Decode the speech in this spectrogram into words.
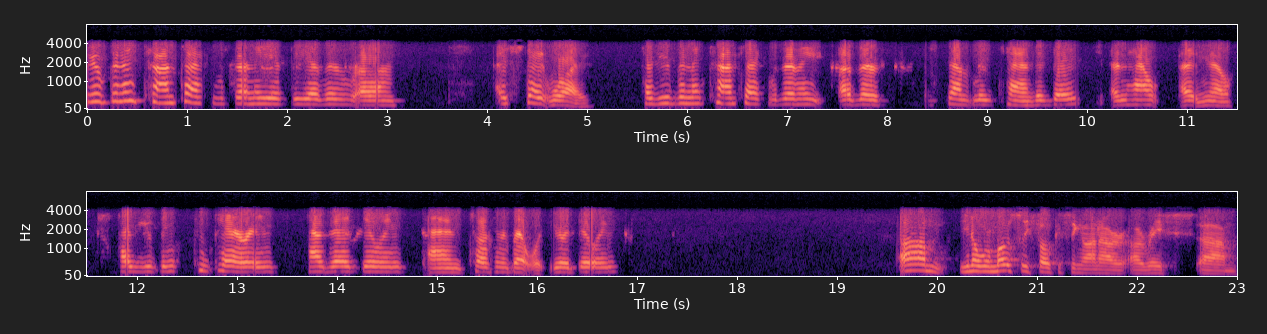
Have you been in contact with any of the other, uh, statewide, have you been in contact with any other assembly candidates and how, uh, you know, have you been comparing how they're doing and talking about what you're doing? Um, you know, we're mostly focusing on our, our race, um,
